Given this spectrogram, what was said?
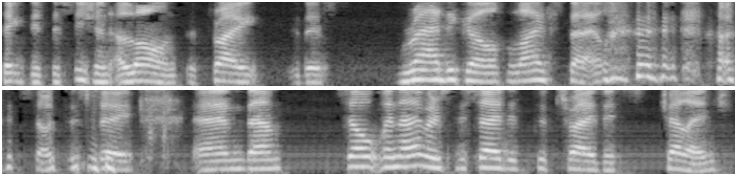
take this decision alone to try this radical lifestyle, so to say. and um, so when Ivers decided to try this challenge,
